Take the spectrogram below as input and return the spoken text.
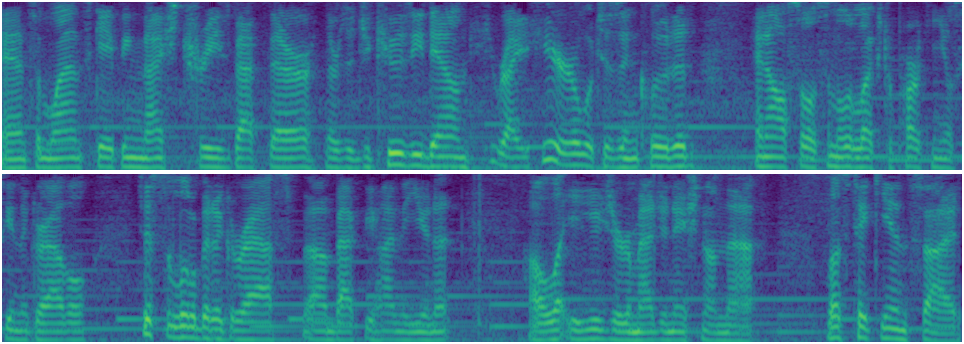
and some landscaping, nice trees back there. There's a jacuzzi down right here, which is included, and also some little extra parking you'll see in the gravel. Just a little bit of grass um, back behind the unit. I'll let you use your imagination on that. Let's take you inside.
